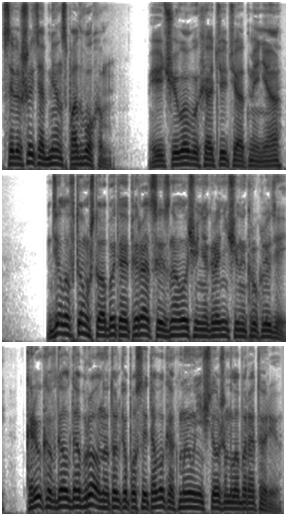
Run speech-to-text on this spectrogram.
совершить обмен с подвохом». «И чего вы хотите от меня?» «Дело в том, что об этой операции знал очень ограниченный круг людей. Крюков дал добро, но только после того, как мы уничтожим лабораторию.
